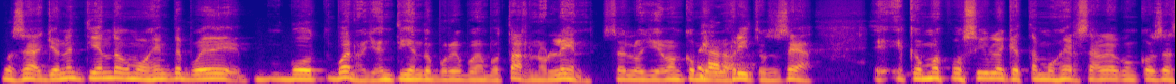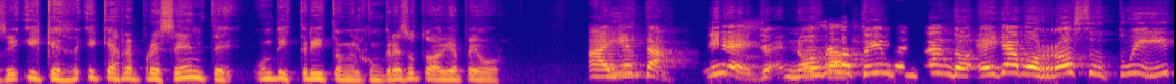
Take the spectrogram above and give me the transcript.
O sea, yo no entiendo cómo gente puede, bueno, yo entiendo por qué pueden votar, no leen, se lo llevan como claro. O sea, eh, eh, ¿cómo es posible que esta mujer salga con cosas así y que, y que represente un distrito en el Congreso todavía peor? Ahí está. Mire, no me lo estoy inventando. Ella borró su tweet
